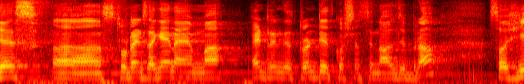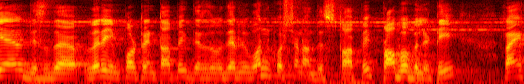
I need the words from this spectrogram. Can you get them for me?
Yes, uh, students, again I am uh, entering the 20th questions in algebra. So here, this is the very important topic. There is there will be one question on this topic, probability, right?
